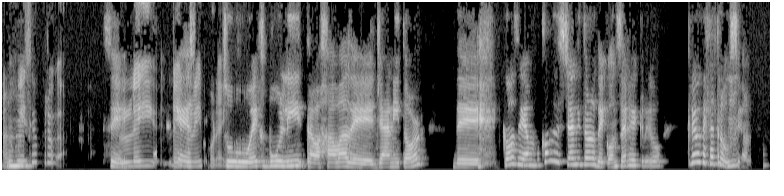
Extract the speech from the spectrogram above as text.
Al Ujú. juicio, pero Sí. leí, leí, Es leí por ahí. Su ex bully trabajaba de janitor, de, ¿cómo se llama? ¿Cómo es janitor? De conserje, creo. Creo que es la traducción. ¿no?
